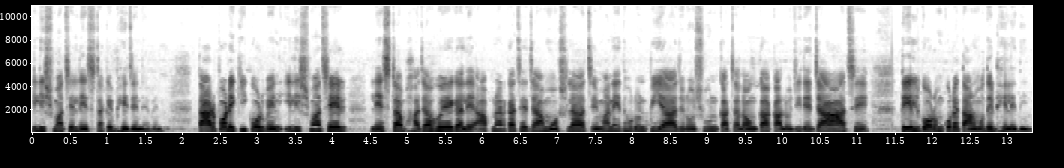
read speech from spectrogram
ইলিশ মাছের লেজটাকে ভেজে নেবেন। তারপরে কি করবেন? ইলিশ মাছের লেজটা ভাজা হয়ে গেলে আপনার কাছে যা মশলা আছে মানে ধরুন পেঁয়াজ, রসুন, কাঁচা লঙ্কা, কালো জিরে, যা আছে, তেল গরম করে তার মধ্যে ঢেলে দিন।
